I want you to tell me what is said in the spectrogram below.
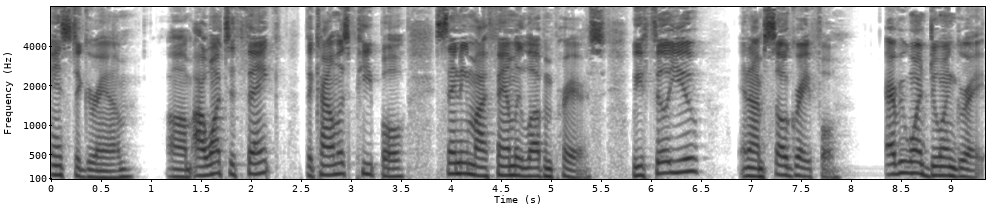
Instagram. Um, I want to thank the countless people sending my family love and prayers. We feel you, and I'm so grateful. Everyone doing great.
